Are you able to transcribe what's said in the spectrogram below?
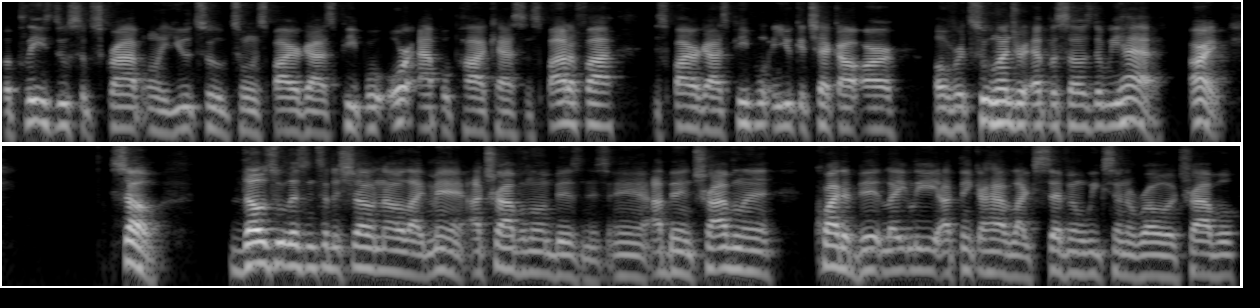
But please do subscribe on YouTube to Inspire God's People or Apple Podcasts and Spotify, Inspire God's People. And you can check out our over 200 episodes that we have. All right. So, those who listen to the show know, like, man, I travel on business and I've been traveling quite a bit lately. I think I have like seven weeks in a row of travel.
